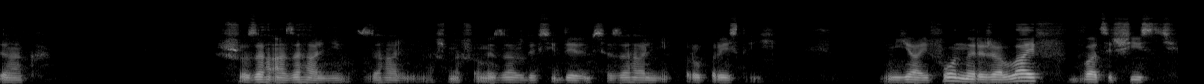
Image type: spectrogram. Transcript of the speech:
Так. Що за, а, загальні. загальні. На що, ми завжди всі дивимося? Загальні про пристрій. Ім'я iPhone, мережа Live, 26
